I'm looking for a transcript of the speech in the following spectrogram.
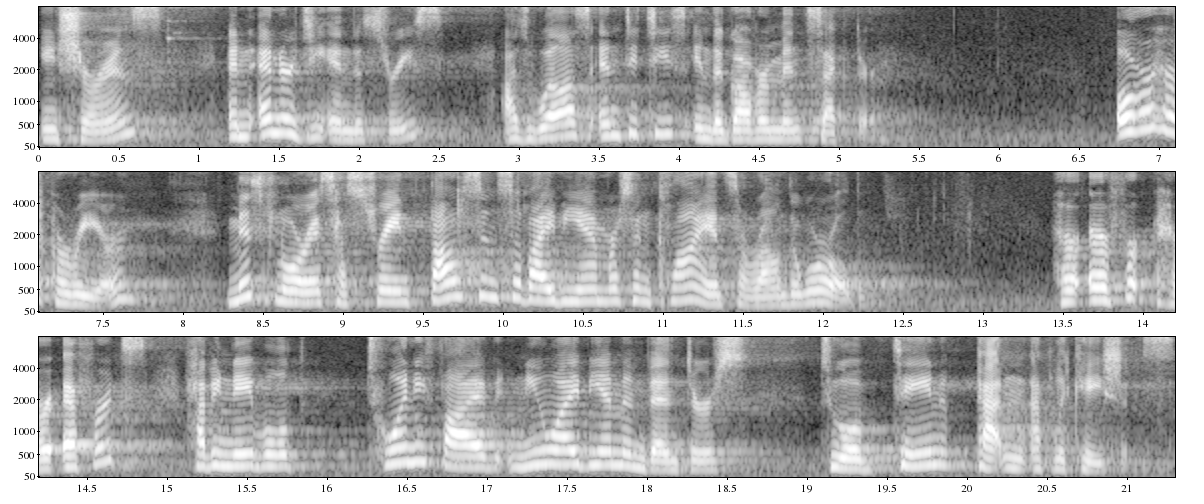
insurance, and energy industries, as well as entities in the government sector. Over her career, Ms. Flores has trained thousands of IBMers and clients around the world. Her, effort, her efforts have enabled 25 new IBM inventors to obtain patent applications.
